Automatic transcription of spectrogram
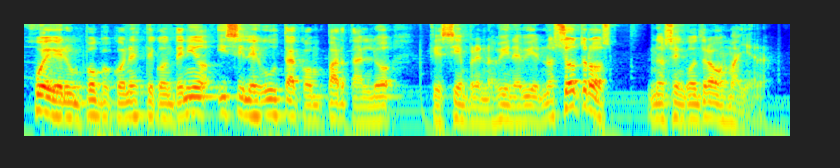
jueguen un poco con este contenido y si les gusta, compártanlo, que siempre nos viene bien. Nosotros nos encontramos mañana.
